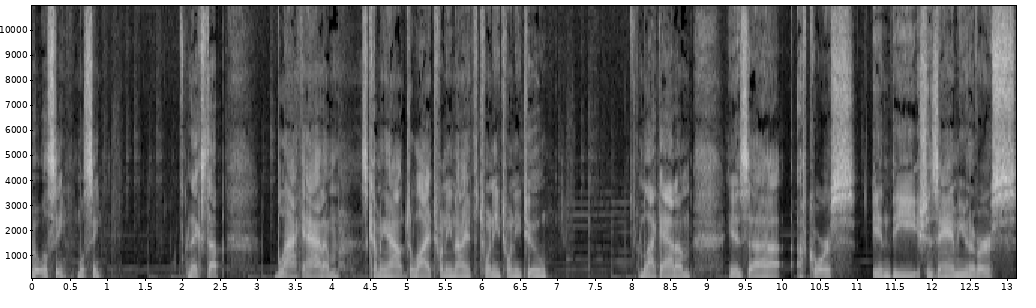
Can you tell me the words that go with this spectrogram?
but we'll see. We'll see. Next up, Black Adam is coming out July 29th, 2022. Black Adam is, uh, of course, in the Shazam universe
